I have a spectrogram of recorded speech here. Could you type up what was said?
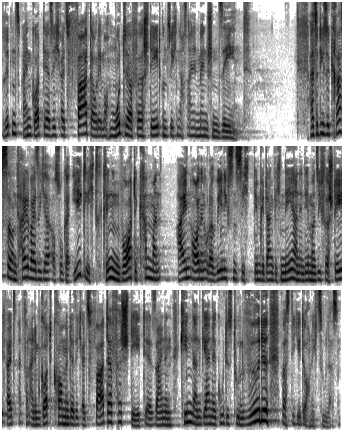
drittens ein Gott, der sich als Vater oder eben auch Mutter versteht und sich nach seinen Menschen sehnt. Also diese krasse und teilweise ja auch sogar eklig klingenden Worte kann man einordnen oder wenigstens sich dem gedanklich nähern, indem man sie versteht als von einem Gott kommen, der sich als Vater versteht, der seinen Kindern gerne Gutes tun würde, was die jedoch nicht zulassen.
